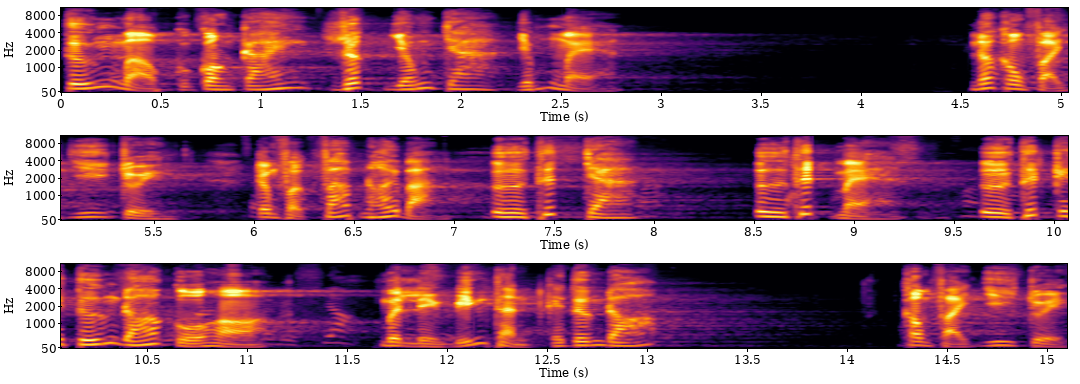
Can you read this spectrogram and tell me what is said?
tướng mạo của con cái rất giống cha, giống mẹ. Nó không phải di truyền trong phật pháp nói bạn, ưa thích cha, ưa thích mẹ, ưa thích cái tướng đó của họ. Mình liền biến thành cái tướng đó. Không phải di truyền,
